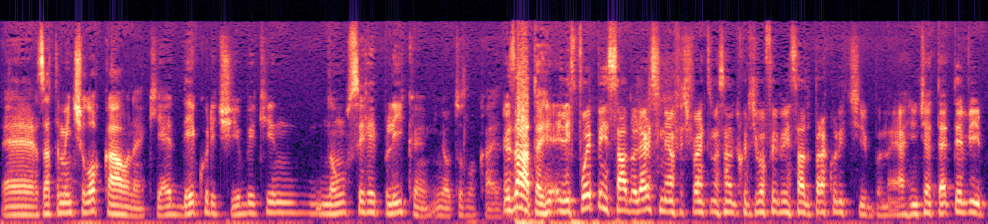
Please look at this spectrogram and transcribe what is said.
é, exatamente local, né, que é de Curitiba e que não se replica em outros locais. né? Exato, ele foi pensado, o Olhar Cinema Festival Internacional de Curitiba foi pensado para Curitiba, né? A gente até teve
